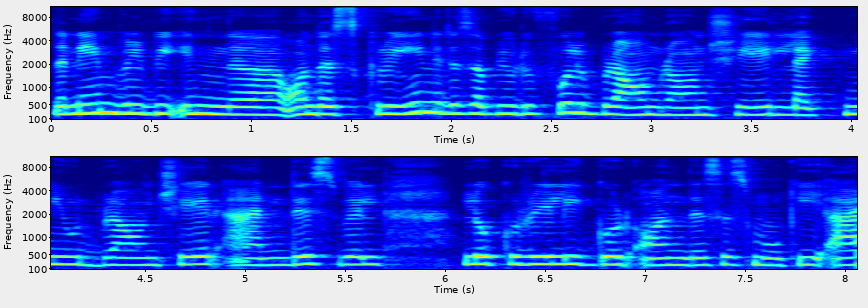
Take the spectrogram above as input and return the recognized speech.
The name will be in the on the screen. It is a beautiful brown brown shade like nude brown shade and this will look really good on this smoky eye.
